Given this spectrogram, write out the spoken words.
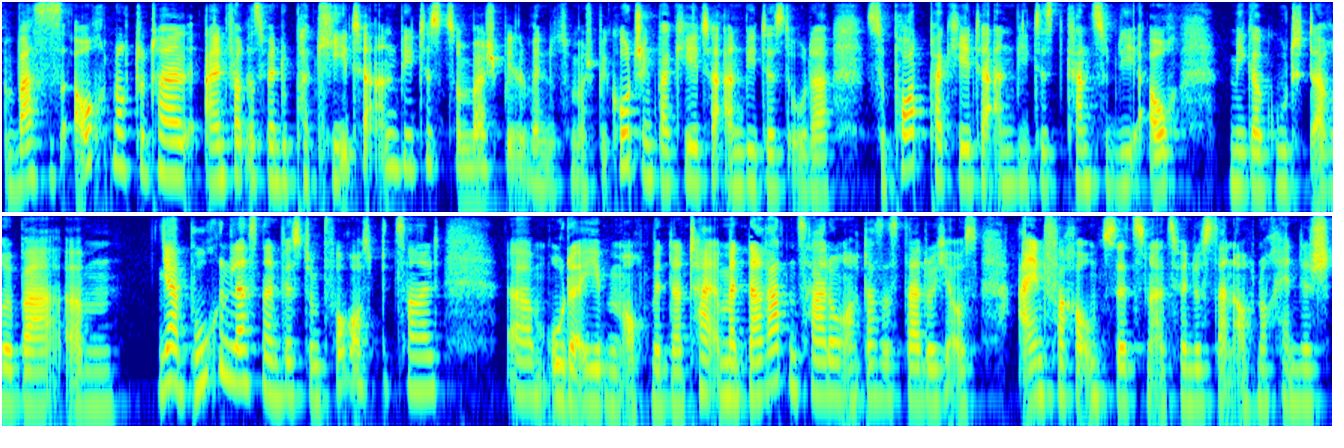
was es auch noch total einfach ist, wenn du Pakete anbietest, zum Beispiel, wenn du zum Beispiel Coaching-Pakete anbietest oder Support-Pakete anbietest, kannst du die auch mega gut darüber ähm, ja, buchen lassen, dann wirst du im Voraus bezahlt ähm, oder eben auch mit einer, mit einer Ratenzahlung. Auch das ist da durchaus einfacher umzusetzen, als wenn du es dann auch noch händisch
